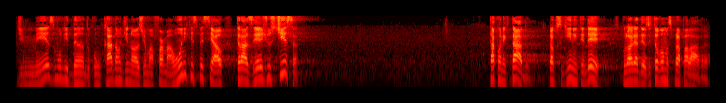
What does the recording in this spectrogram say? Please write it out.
de, mesmo lidando com cada um de nós de uma forma única e especial, trazer justiça. Está conectado? Está conseguindo entender? Glória a Deus. Então vamos para a palavra.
